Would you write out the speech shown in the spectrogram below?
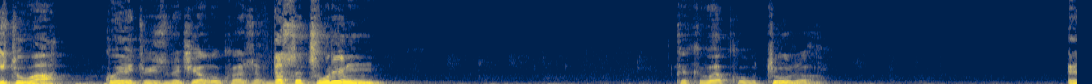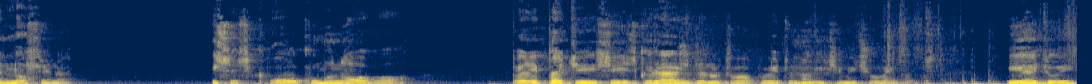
И това, което изначало казах, да сътворим. Каква култура е носена? И с колко много перипетии се изграждано това, което наричаме човекът. И ето и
